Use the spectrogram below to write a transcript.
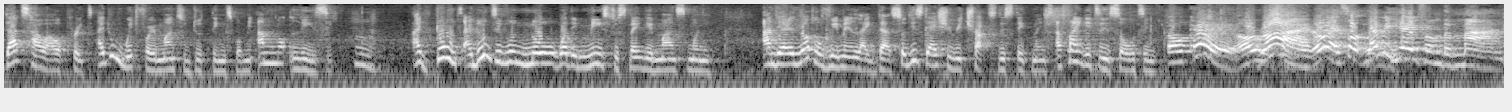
That's how I operate. I don't wait for a man to do things for me. I'm not lazy. I don't. I don't even know what it means to spend a man's money. And there are a lot of women like that. So this guy should retract these statements. I find it insulting. Okay, all right, all right. So let me hear it from the man,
